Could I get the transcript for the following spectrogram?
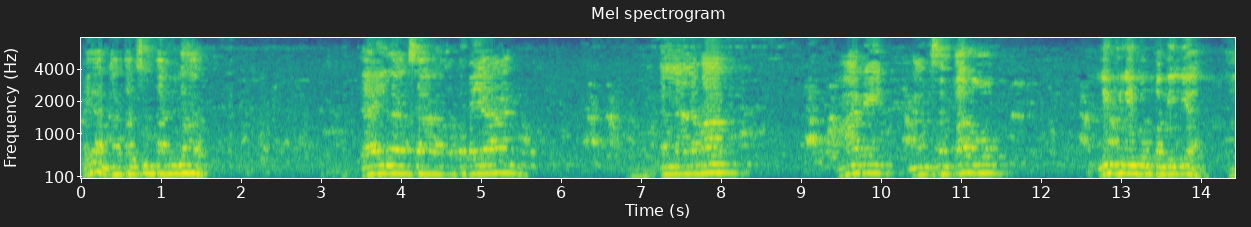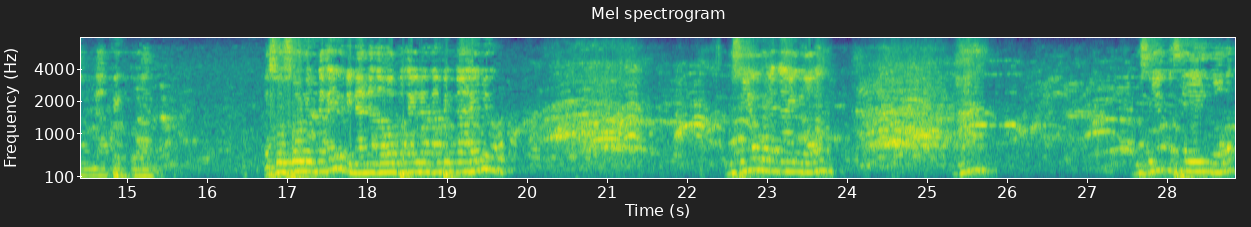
Ayan, natanso tayo lahat. Dahil lang sa kapabayaan, kanlalamang, maaaring ng isang tao, libo-libong pamilya ang naapektuhan. Nasusunod na kayo, ninanakawan pa kayo ng kapitbahay nyo. Gusto nyo wala tayong lawan? Ha? Gusto nyo masayayin lawan?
